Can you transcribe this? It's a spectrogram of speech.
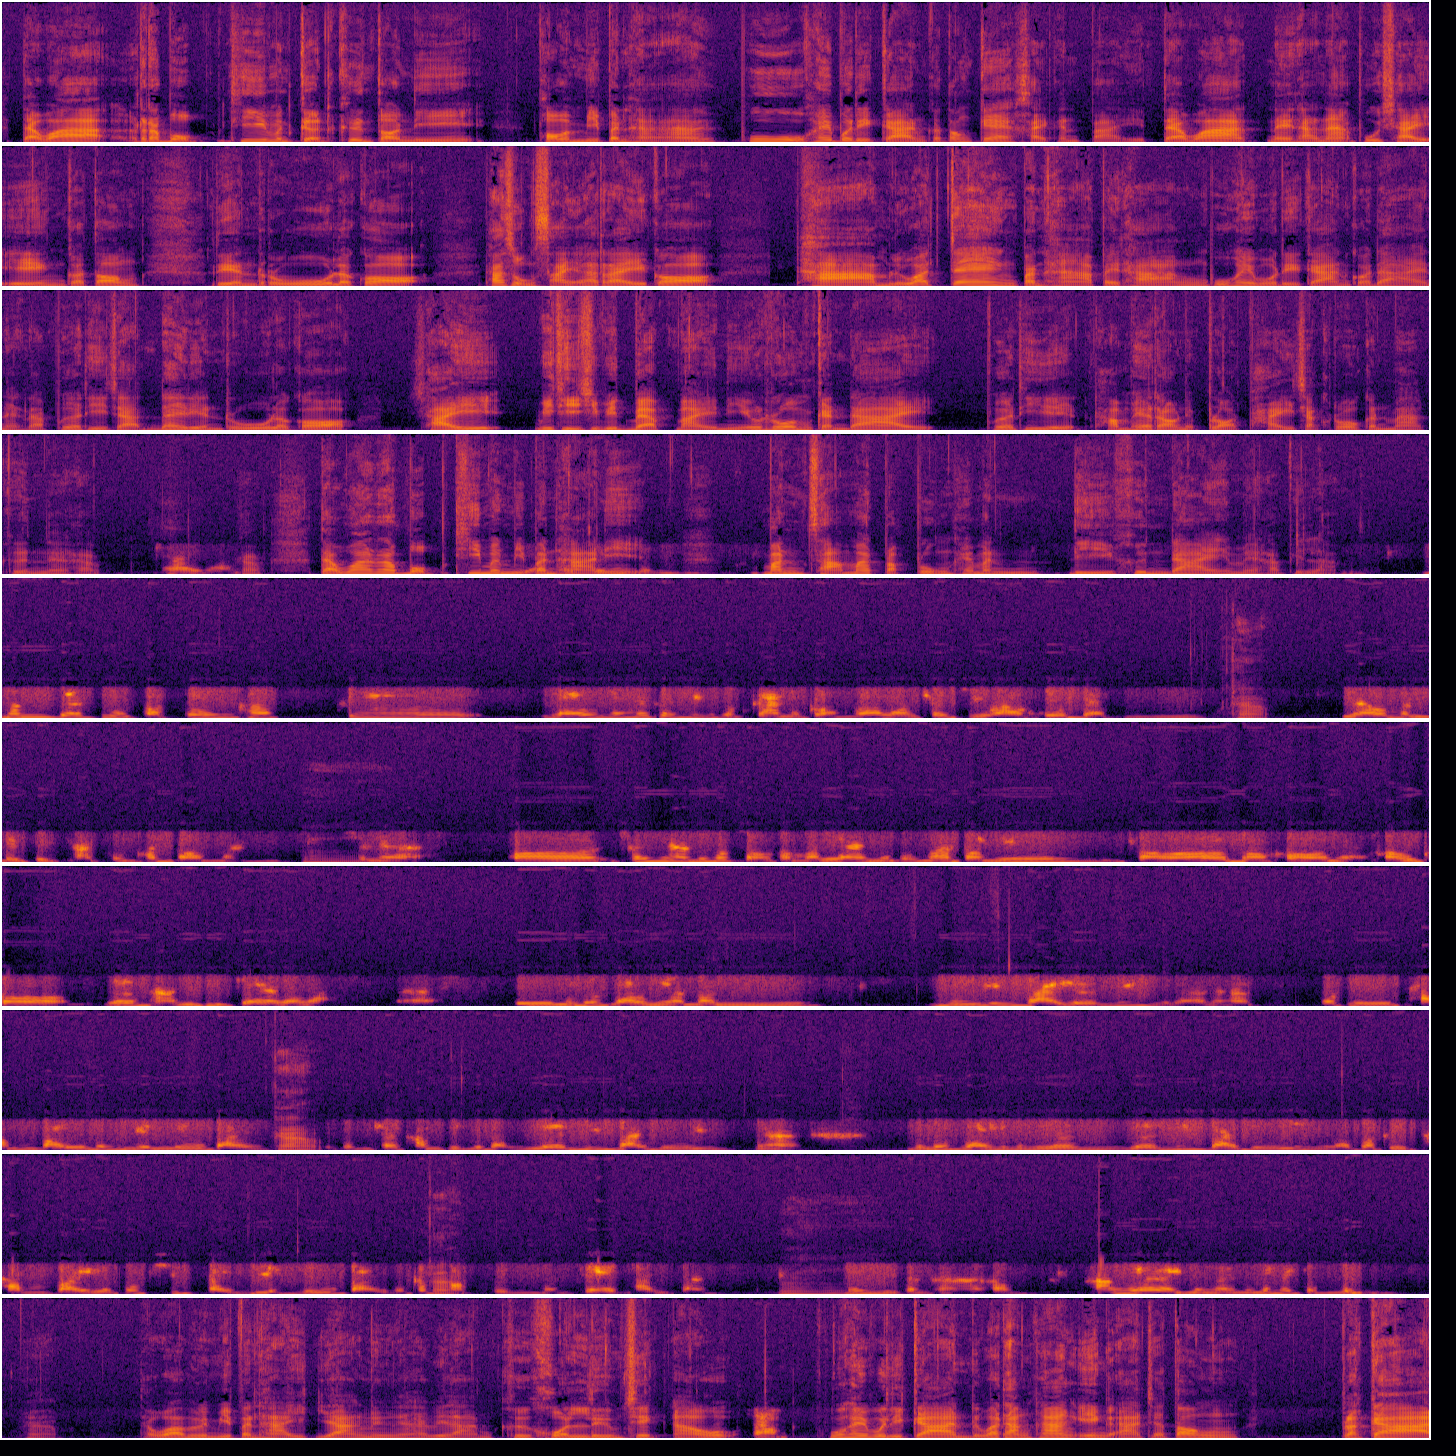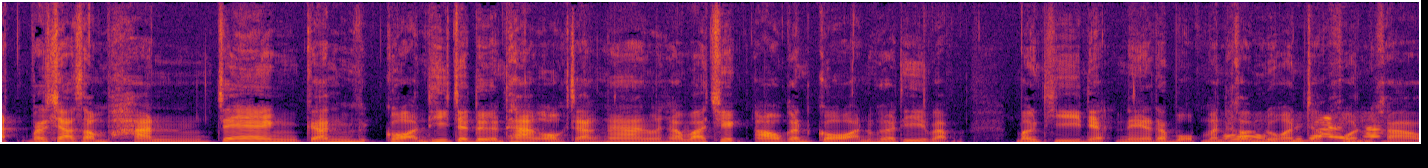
แต่ว่าระบบที่มันเกิดขึ้นตอนนี้ พอมันมีปัญหาผู้ให้บริการก็ต้องแก้ไขกันไป แต่ว่าในฐานะผู้ใช้เองก็ต้องเรียนรู้แล้วก็ถ้าสงสัยอะไรก็ถามหรือว่าแจ้งปัญหาไปทางผู้ให้บริการก็ได้นะครับ เพื่อที่จะได้เรียนรู้แล้วก็ใช้วิถีชีวิตแบบใหม่นี้ร่วมกันได้ เพื่อที่ทำให้เราเนี่ยปลอดภัยจากโรคกันมากขึ้นนะครับใช่ครับครับ แต่ว่าระบบที่มันมีปัญหานี้ มันสามารถปรับปรุงให้มันดีขึ้นได้ใช่ไหมครับพี่หลามมันจะถูกปรับปรุงครับ คือ เรายังไม่เคยมีประสบการณ์มาก่อนว่าเราใช้ QR code แบบนี้ครับแล้วมันไปติดขัดตรงขั้นตอนไหนอืมใช่ไหมฮะพอใช้งานในเมื่อสองสามวันแรกเนี่ยผมว่าตอนนี้สบคเนี่ยเขาก็เริ่มหาวิธีแก้แล้วล่ะนะฮะคือมนุษย์เราเนี่ยมัน doing by learning อยู่แล้วนะครับ ก็คือทำไปต้องเรียนรู้ไปครับผมใช้คำผิดหรือเปล่า learning by doing นะฮะมนุษย์เราเนี่ยมัน learn learning by doing อยู่แล้วก็คือทำไปแล้วก็คิดไปเรียนรู้ไปแล้วก็ปรับปรุงเหมือนแก้ไขไปอืม ไม่มีปัญหาครับ ครั้งแรกยังไงมันก็ไม่สมบูรณ์แต่ว่ามันมีปัญหาอีกอย่างหนึ่งนะครับพี่หลาม คือคนลืมเช็คเอาท์ครับผู้ให้บริการหรือว่าทางห้างเองอาจจะต้องประกาศประชาสัมพันธ์แจ้งกันก่อนที่จะเดินทางออกจากห้างนะครับ ว่าเช็คเอาท์กันก่อนเพื่อที่แบบบางทีเนี่ยในระบบมันโอ้คำนวณจากคนไม่ได้นะเข้า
